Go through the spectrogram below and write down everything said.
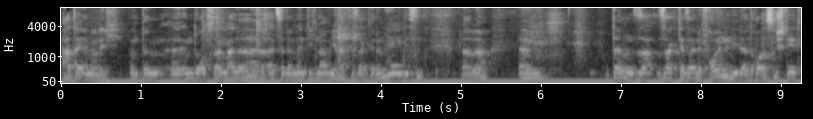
Hat er ja noch nicht. Und dann äh, im Dorf sagen alle, als er dann endlich Navi hat, die sagt er dann, hey, listen, bla bla. Ähm, dann sa sagt er seine Freundin, die da draußen steht,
